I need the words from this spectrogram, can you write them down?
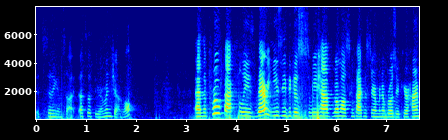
it's sitting inside. That's the theorem in general. And the proof actually is very easy because we have Gromov's compactness theorem and Ambrosio-Kirchheim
